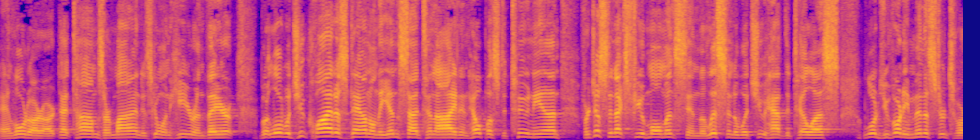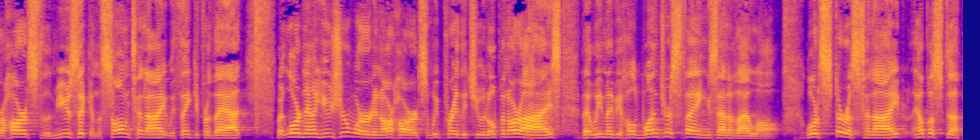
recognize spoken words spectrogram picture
And Lord, our, our, at times our mind is going here and there. But Lord, would you quiet us down on the inside tonight and help us to tune in for just the next few moments and to listen to what you have to tell us. Lord, you've already ministered to our hearts through the music and the song tonight. We thank you for that. But Lord, now use your word in our hearts. And we pray that you would open our eyes that we may behold wondrous things out of thy law. Lord, stir us tonight tonight. Help us to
